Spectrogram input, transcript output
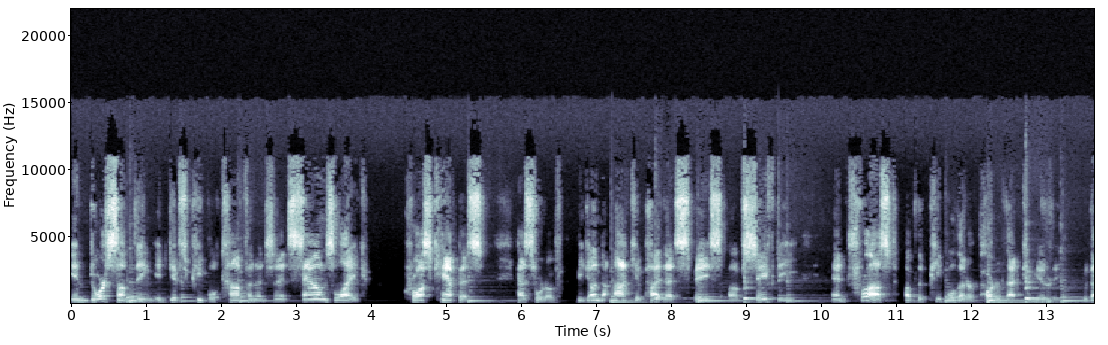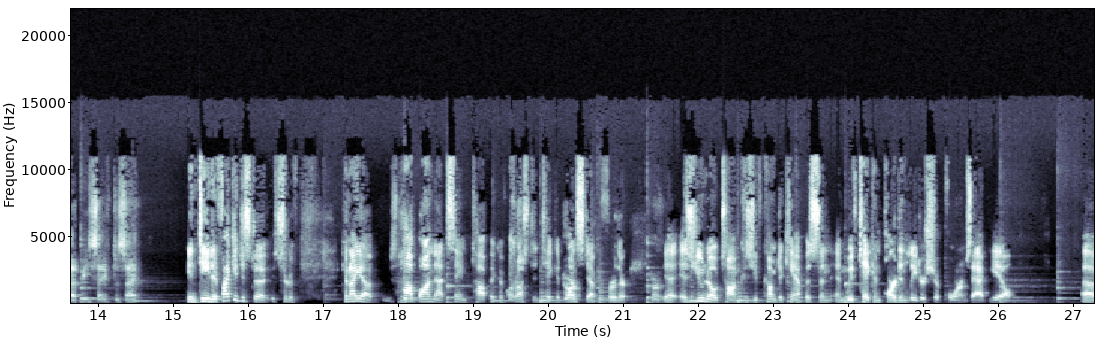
endorsed something, it gives people confidence. And it sounds like cross campus has sort of begun to occupy that space of safety and trust of the people that are part of that community. Would that be safe to say? Indeed. If I could just uh, sort of, can I uh, hop on that same topic of, trust and take it sure. one step further? Sure. Uh, as you know, Tom, because you've come to campus and, and we've taken part in leadership forums at Yale, uh,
